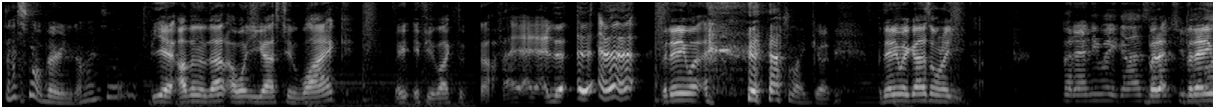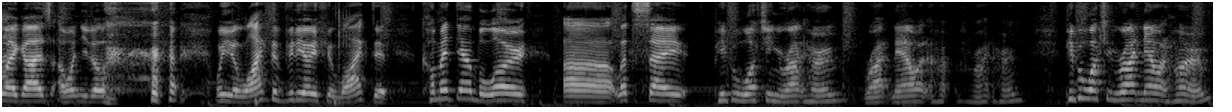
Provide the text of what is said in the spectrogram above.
that's not very nice. But yeah, other than that, I want you guys to like, if you like the... Oh, but anyway, oh my god. But anyway, guys, I want to... But anyway, guys. But but anyway, like. guys, I want you to want you to like the video if you liked it. Comment down below uh, let's say people watching right home, right now at ho right home, people watching right now at home,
